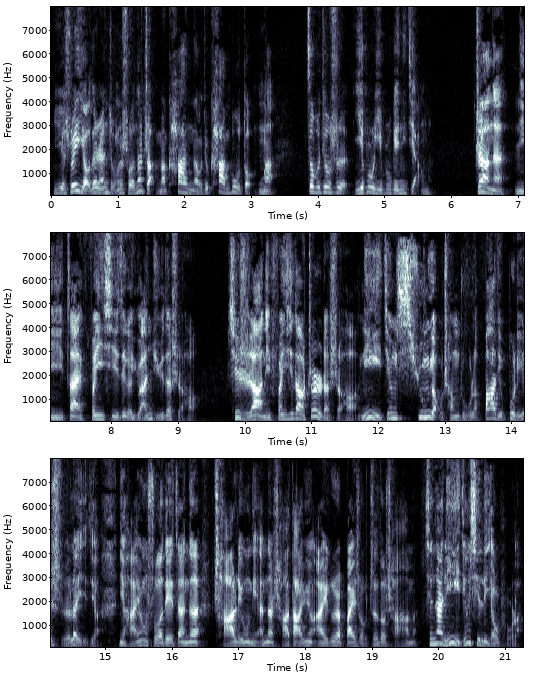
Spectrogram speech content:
也所以有的人总是说，那怎么看呢？我就看不懂啊！这不就是一步一步给你讲吗？这样呢，你在分析这个原局的时候，其实啊，你分析到这儿的时候，你已经胸有成竹了，八九不离十了，已经。你还用说的在那查流年呢，查大运，挨个掰手指头查吗？现在你已经心里有谱了。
